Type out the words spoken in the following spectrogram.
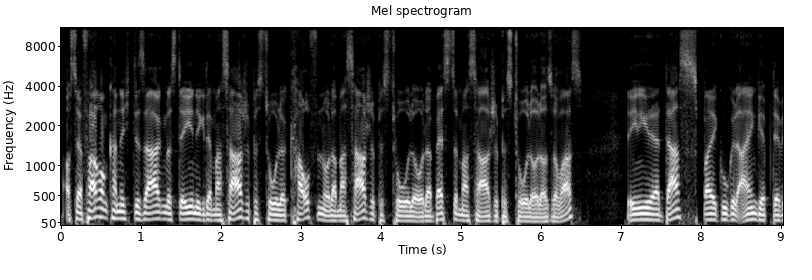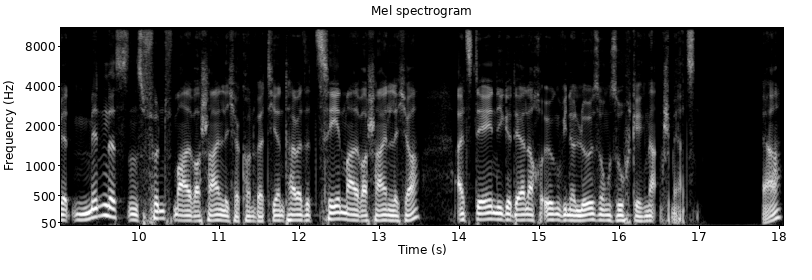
Aus der Erfahrung kann ich dir sagen, dass derjenige, der Massagepistole kaufen oder Massagepistole oder beste Massagepistole oder sowas, derjenige, der das bei Google eingibt, der wird mindestens fünfmal wahrscheinlicher konvertieren, teilweise zehnmal wahrscheinlicher, als derjenige, der noch irgendwie eine Lösung sucht gegen Nackenschmerzen. Ja.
